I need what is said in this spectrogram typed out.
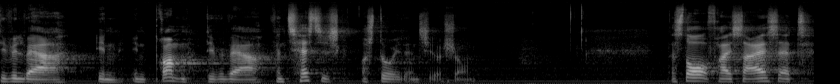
det vil være en, en drøm, det vil være fantastisk at stå i den situation. Der står fra Esajas, at,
